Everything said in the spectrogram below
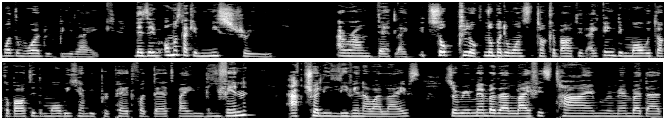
what the word would be like. There's a almost like a mystery around death. Like it's so cloaked, nobody wants to talk about it. I think the more we talk about it, the more we can be prepared for death by living, actually living our lives. So remember that life is time. Remember that,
